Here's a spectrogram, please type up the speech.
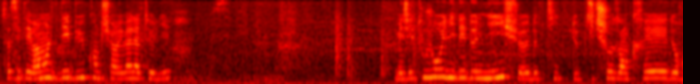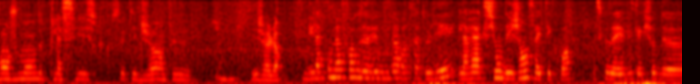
Ça, c'était vraiment le début quand je suis arrivée à l'atelier. Mais j'ai toujours eu l'idée de niche, de petites, de petites choses ancrées, de rangement, de placer. C'était déjà un peu. déjà là. Et la première fois que vous avez ouvert votre atelier, la réaction des gens, ça a été quoi? Est-ce que vous avez vu quelque chose de...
